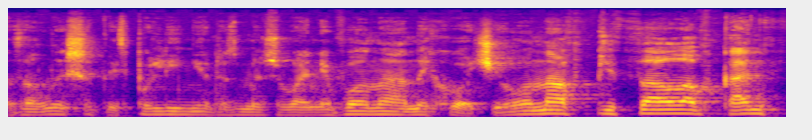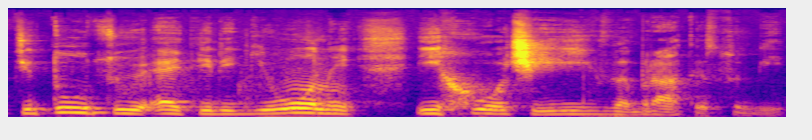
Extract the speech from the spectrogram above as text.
залишитись по лінії розмежування, вона не хоче. Вона вписала в Конституцію ці регіони і хоче їх забрати собі.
